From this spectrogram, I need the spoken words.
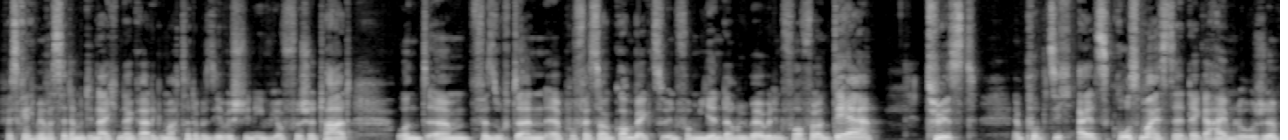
ich weiß gar nicht mehr, was er da mit den Leichen da gerade gemacht hat, aber sie erwischt ihn irgendwie auf frische Tat und ähm, versucht dann äh, Professor Gombeck zu informieren darüber, über den Vorfall. Und der Twist entpuppt sich als Großmeister der Geheimloge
